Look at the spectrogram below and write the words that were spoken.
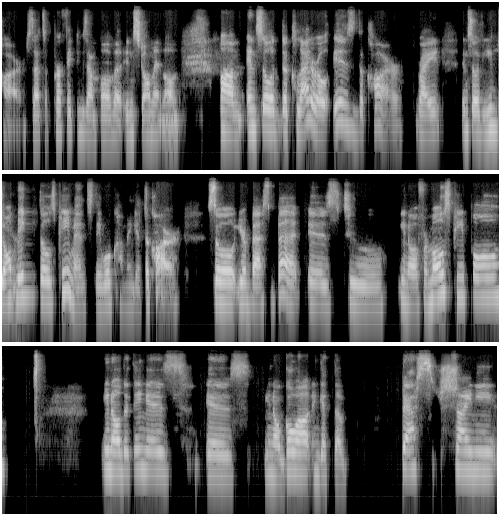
car. So that's a perfect example of an installment loan. Um, and so the collateral is the car, right? And so if you don't make those payments, they will come and get the car. So your best bet is to, you know, for most people, you know the thing is is you know go out and get the best shiny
